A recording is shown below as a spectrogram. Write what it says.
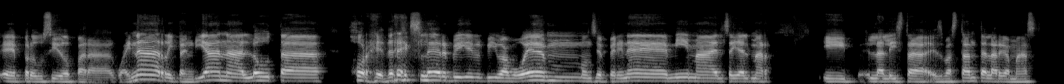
eh, producido para Guainá, Rita Indiana, Louta, Jorge Drexler, Vi- Viva Bohem, Monsieur Periné, Mima, El Mar y la lista es bastante larga más.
